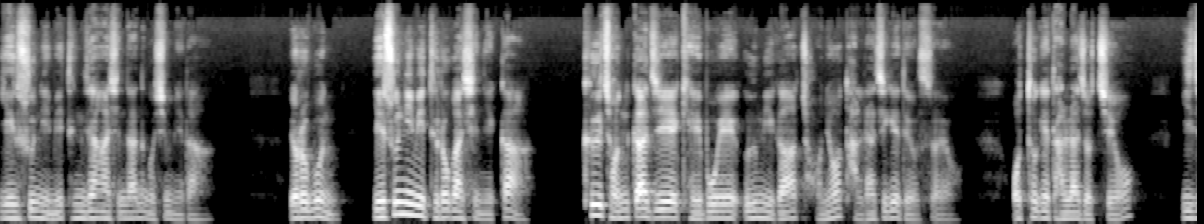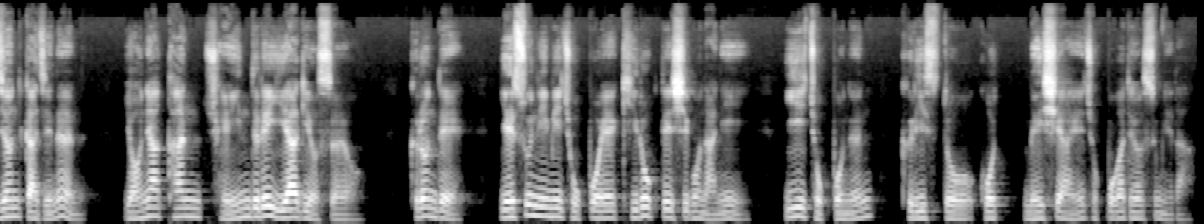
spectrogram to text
예수님이 등장하신다는 것입니다. 여러분, 예수님이 들어가시니까 그 전까지의 계보의 의미가 전혀 달라지게 되었어요. 어떻게 달라졌지요? 이전까지는 연약한 죄인들의 이야기였어요. 그런데 예수님이 족보에 기록되시고 나니 이 족보는 그리스도 곧 메시아의 족보가 되었습니다.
